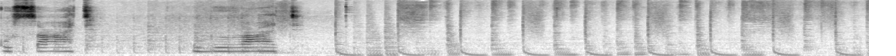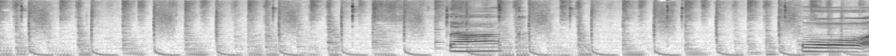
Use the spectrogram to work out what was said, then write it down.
кусати, вбивати. Так. О,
